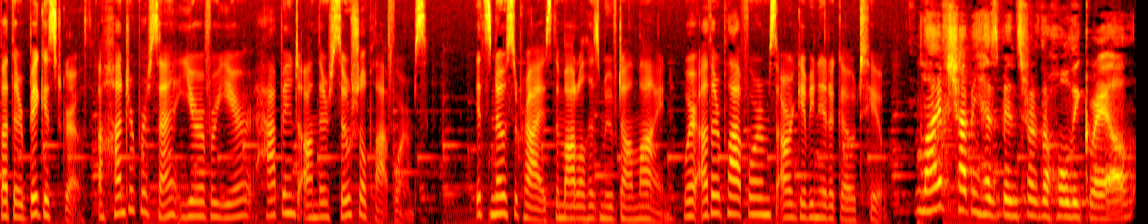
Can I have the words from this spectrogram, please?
But their biggest growth, 100% year over year, happened on their social platforms. It's no surprise the model has moved online, where other platforms are giving it a go too. Live shopping has been sort of the holy grail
